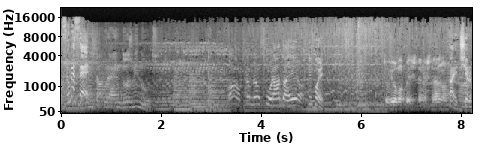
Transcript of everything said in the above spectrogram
O filme é sério. Está por aí em dois minutos. Ó, o caminhão furado aí, ó. O que foi? Tu viu alguma coisa estranha na estrada, não? Ai, tiro.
